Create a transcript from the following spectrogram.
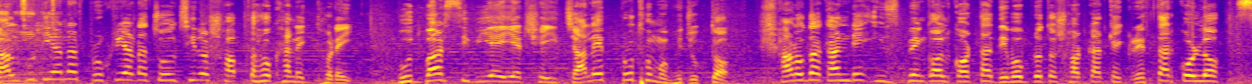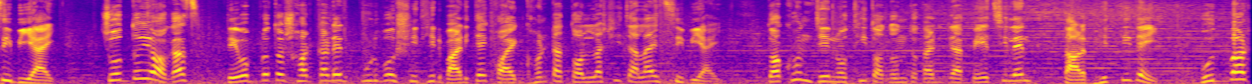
জালগুটি আনার প্রক্রিয়াটা চলছিল সপ্তাহখানেক ধরেই। বুধবার সিবিআই এর সেই জালে প্রথম অভিযুক্ত। সারদা কাণ্ডে ইস্টবেঙ্গল কর্তা দেবব্রত সরকারকে গ্রেফতার করল সিবিআই। চোদ্দই অগস্ট দেবব্রত সরকারের পূর্ব সিঁথির বাড়িতে কয়েক ঘণ্টা তল্লাশি চালায় সিবিআই। তখন যে নথি তদন্তকারীরা পেয়েছিলেন তার ভিত্তিতেই বুধবার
